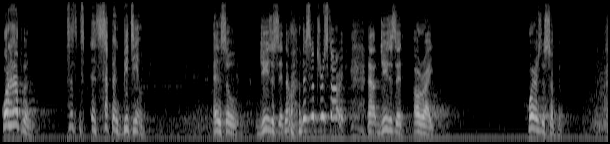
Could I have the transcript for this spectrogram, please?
What happened? A serpent bit him. And so Jesus said, Now, this is a true story. Now, Jesus said, All right, where's the serpent?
